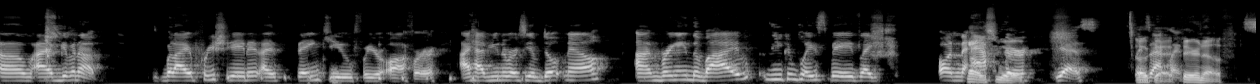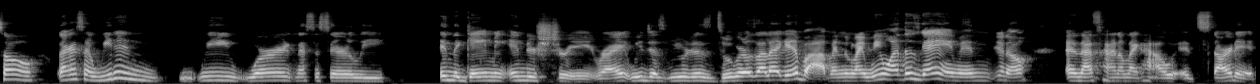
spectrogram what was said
Um, I've given up, but I appreciate it. I thank you for your offer. I have University of Dope now. I'm bringing the vibe. You can play spades like on the oh, after. Yes. Exactly. Okay. Fair enough. So, like I said, we didn't. We weren't necessarily in the gaming industry, right? We just we were just two girls that like hip hop, and like we want this game, and you know, and that's kind of like how it started.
